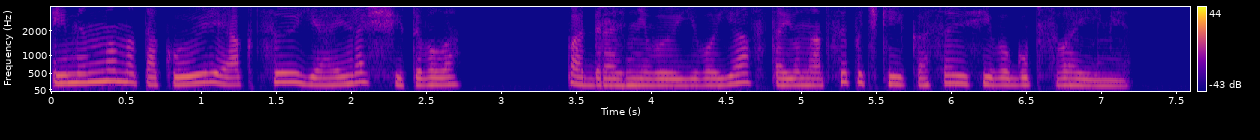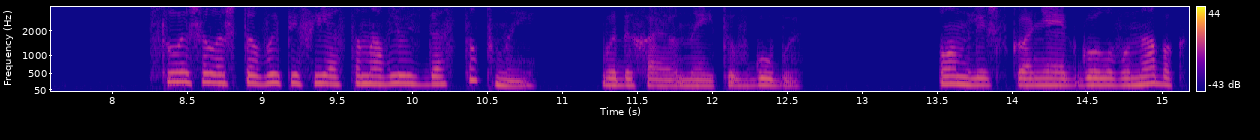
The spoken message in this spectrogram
Именно на такую реакцию я и рассчитывала. Подразниваю его я, встаю на цыпочки и касаюсь его губ своими. Слышала, что, выпив, я становлюсь доступной, выдыхаю Нейту в губы. Он лишь склоняет голову на бок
